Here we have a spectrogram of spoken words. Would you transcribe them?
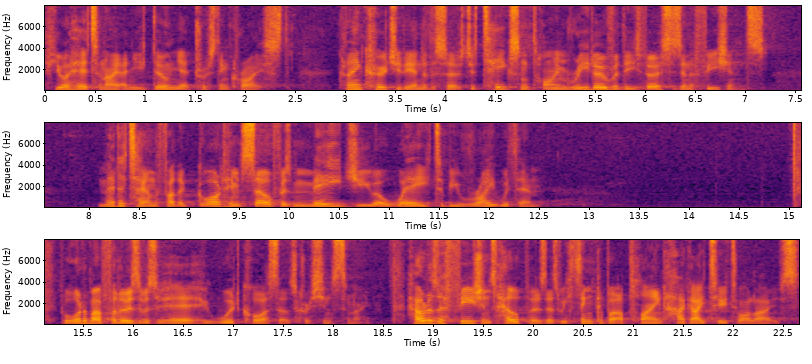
If you are here tonight and you don't yet trust in Christ, can I encourage you at the end of the service, just take some time, read over these verses in Ephesians. Meditate on the fact that God Himself has made you a way to be right with Him But what about for those of us who here who would call ourselves Christians tonight? How does Ephesians help us as we think about applying Haggai 2 to our lives?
